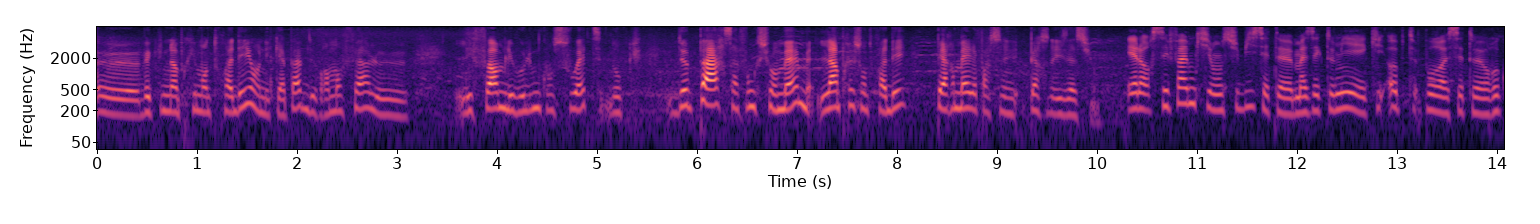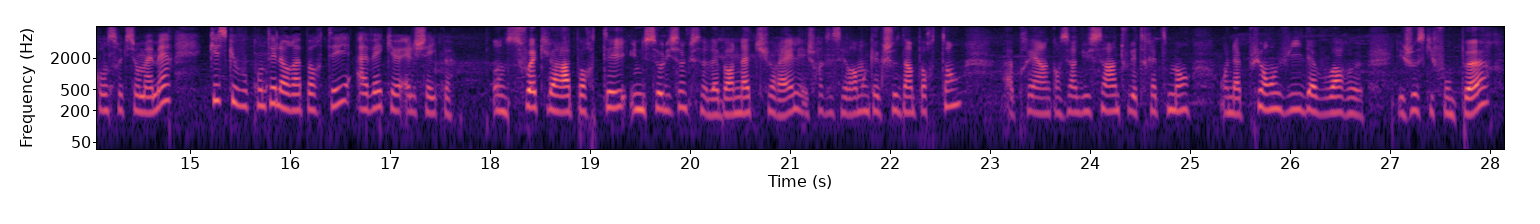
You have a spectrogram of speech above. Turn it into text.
euh, avec une imprimante 3D, on est capable de vraiment faire le, les formes, les volumes qu'on souhaite. Donc de par sa fonction même, l'impression 3D permet la personnalisation. Et alors, ces femmes qui ont subi cette euh, mastectomie et qui optent pour euh, cette reconstruction mammaire, qu'est-ce que vous comptez leur apporter avec L-Shape? On souhaite leur apporter une solution qui soit d'abord naturelle. Et je crois que c'est vraiment quelque chose d'important. Après un cancer du sein, tous les traitements, on n'a plus envie d'avoir euh, des choses qui font peur.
